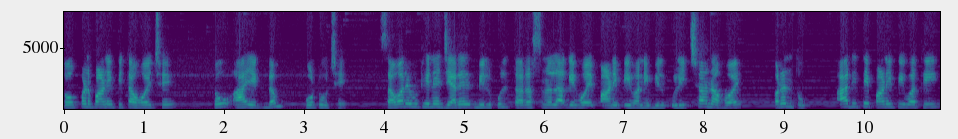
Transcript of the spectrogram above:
તો પણ પાણી પીતા હોય છે. તો આ એકદમ ખોટું છે. સવારે ઉઠીને જ્યારે બિલકુલ તરસ ન લાગી હોય, પાણી પીવાની બિલકુલ ઈચ્છા ન હોય, પરંતુ આ રીતે પાણી પીવાથી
